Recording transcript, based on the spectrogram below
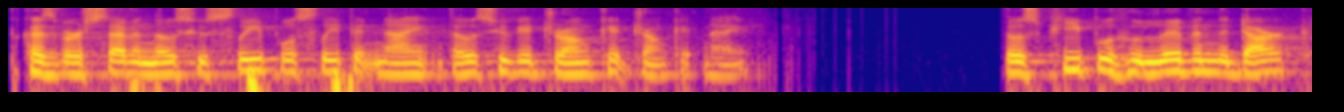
Because, verse 7 those who sleep will sleep at night, those who get drunk get drunk at night. Those people who live in the dark,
